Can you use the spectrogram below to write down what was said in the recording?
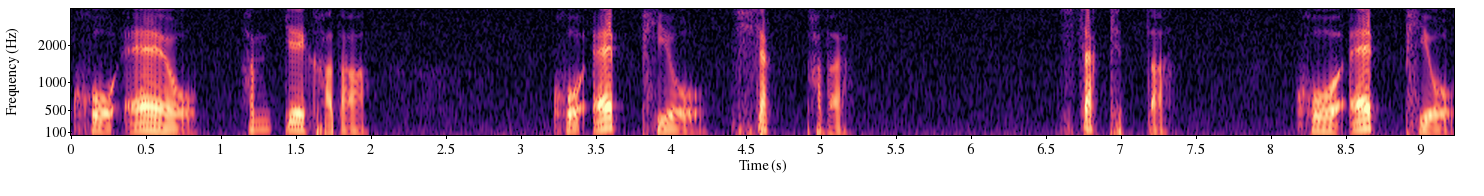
코에오 함께 가다. 코에피오 시작하다 시작했다. 코에피오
